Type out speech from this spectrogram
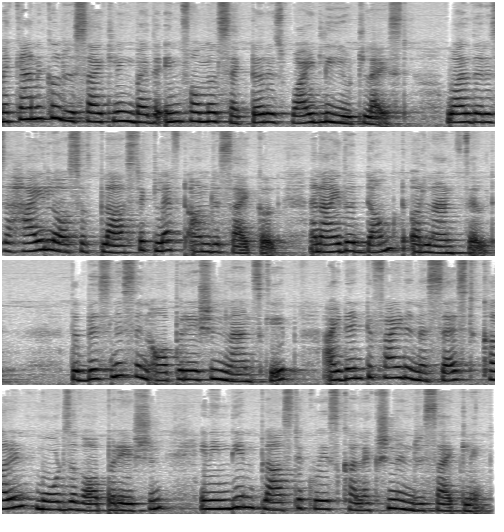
Mechanical recycling by the informal sector is widely utilized while there is a high loss of plastic left unrecycled and either dumped or landfilled. The business and operation landscape identified and assessed current modes of operation in Indian plastic waste collection and recycling,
